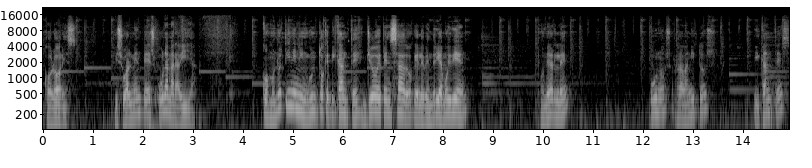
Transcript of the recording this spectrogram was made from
colores. Visualmente es una maravilla. Como no tiene ningún toque picante, yo he pensado que le vendría muy bien ponerle unos rabanitos picantes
